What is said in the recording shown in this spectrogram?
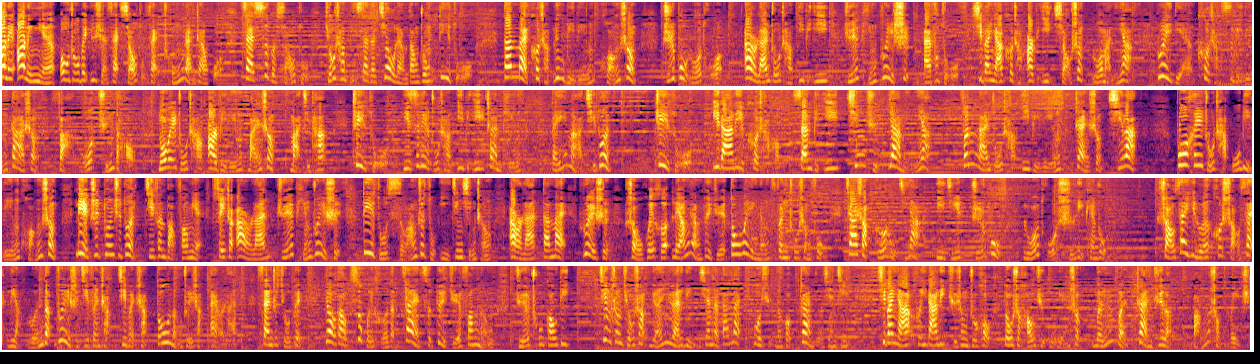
二零二零年欧洲杯预选赛小组赛重燃战火，在四个小组九场比赛的较量当中，D 组丹麦客场六比零狂胜直布罗陀，爱尔兰主场一比一绝平瑞士；F 组西班牙客场二比一小胜罗马尼亚，瑞典客场四比零大胜法罗群岛，挪威主场二比零完胜马吉他。G 组以色列主场一比一战平北马其顿，G 组意大利客场三比一轻取亚美尼亚，芬兰主场一比零战胜希腊，波黑主场五比零狂胜列支敦士顿。积分榜方面，随着爱尔兰绝平瑞士，D 组死亡之组已经形成，爱尔兰、丹麦、瑞士首回合两两对决都未能分出胜负，加上格鲁吉亚以及直布。罗陀实力偏弱，少赛一轮和少赛两轮的瑞士积分上基本上都能追上爱尔兰。三支球队要到次回合的再次对决方能决出高低。净胜球上远远领先的丹麦或许能够占得先机。西班牙和意大利取胜之后都是豪取五连胜，稳稳占据了榜首的位置。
